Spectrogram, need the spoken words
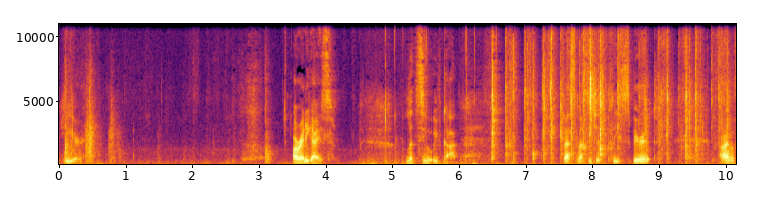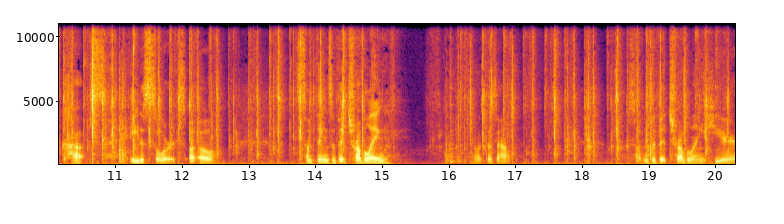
here. Alrighty, guys. Let's see what we've got. Best messages, please, Spirit. Five of Cups. Eight of Swords. Uh oh. Something's a bit troubling. Oh, it does out. Something's a bit troubling here.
